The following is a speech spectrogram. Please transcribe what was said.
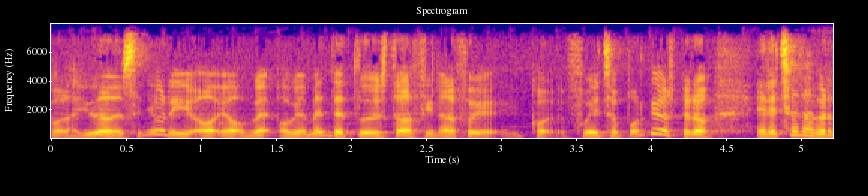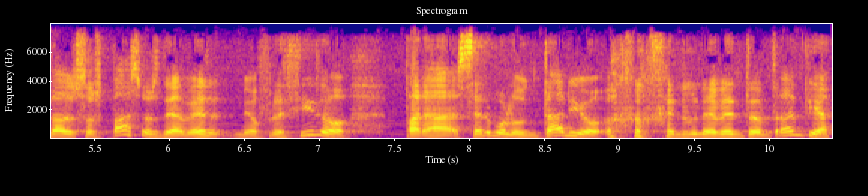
con la ayuda del Señor y obviamente todo esto al final fue, fue hecho por Dios, pero el hecho de haber dado esos pasos, de haberme ofrecido para ser voluntario en un evento en Francia,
